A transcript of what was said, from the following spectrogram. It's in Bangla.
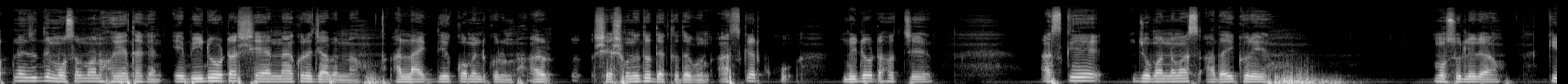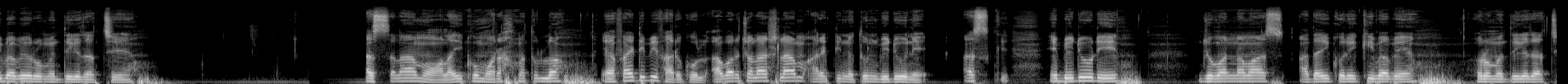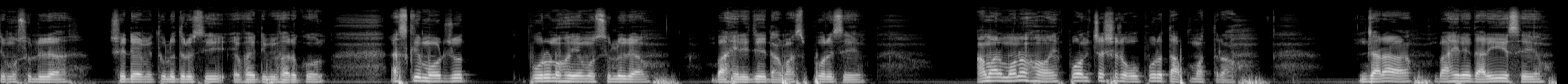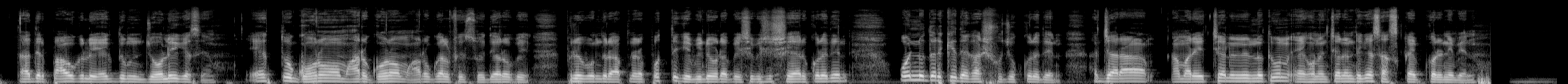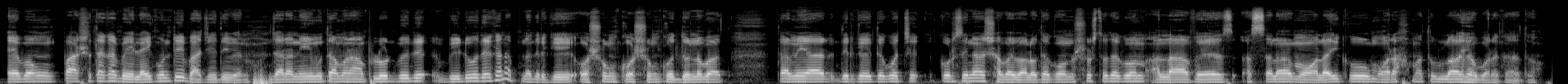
আপনি যদি মুসলমান হয়ে থাকেন, এই ভিডিওটা শেয়ার না করে যাবেন না। আর লাইক দিয়ে কমেন্ট করুন। আর শেষ পর্যন্ত দেখতে থাকুন। আজকের ভিডিওটা হচ্ছে, আজকে জুমার নামাজ আদায় করে মুসল্লিরা কীভাবে রোমের দিকে যাচ্ছে। আসসালামু আলাইকুম ওরহমতুল্লাহ এফআই টিভি ফারুকুল। আবার চলে আসলাম আরেকটি নতুন ভিডিও নিয়ে। আজকে এই ভিডিওটি জুমার নামাজ আদায় করে কীভাবে রুমের দিকে যাচ্ছে মুসল্লিরা, সেটা আমি তুলে ধরেছি এফআই টিভি ফারুকুল। আজকে মসজিদ পূরণ হয়ে মুসল্লিরা বাহিরে যে নামাজ পড়েছে, আমার মনে হয় পঞ্চাশের ওপরে তাপমাত্রা। যারা বাইরে দাঁড়িয়েছে, তাদের পাওগুলো একদম জ্বলে গেছে। এত গরম আর গরম আরও গালফে সৌদি আরবে। প্রিয় বন্ধুরা, আপনারা প্রত্যেকে ভিডিওটা বেশি বেশি শেয়ার করে দেন, অন্যদেরকে দেখার সুযোগ করে দেন। আর যারা আমার এই চ্যানেলে নতুন এখন এই চ্যানেলটিকে সাবস্ক্রাইব করে নেবেন। এবং পাশে থাকা বেল আইকনটি বাজিয়ে দেবেন। যারা নিয়মিত আমার আপলোড ভিডিও- দেখেন, আপনাদেরকে অসংখ্য অসংখ্য ধন্যবাদ। তো আমি আর দীর্ঘায়িত করছি করছি না। সবাই ভালো থাকুন, সুস্থ থাকুন। আল্লাহ হাফেজ। আসসালামু আলাইকুম ওরহমতুল্লাহ বরকাত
